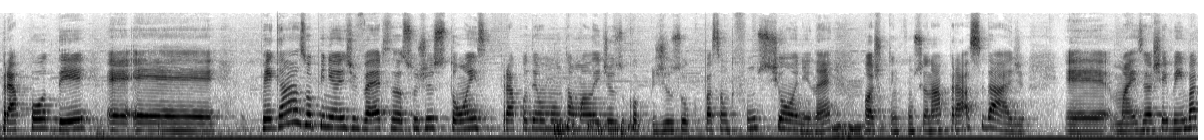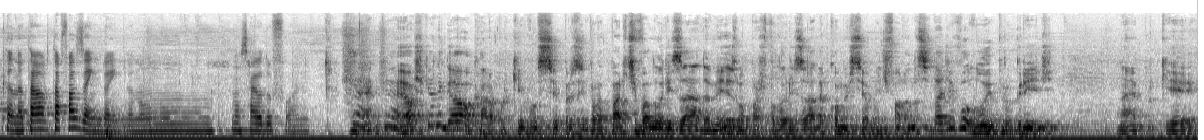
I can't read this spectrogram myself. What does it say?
para poder é, é, pegar as opiniões diversas, as sugestões, para poder montar uma lei de uso, de uso e ocupação que funcione, né? Uhum. Lógico, tem que funcionar para a cidade. É, mas eu achei bem bacana, tá, tá fazendo ainda, não, não, não saiu do forno. É, é, eu acho que é legal, cara, porque você, por exemplo, a parte valorizada mesmo, a parte valorizada comercialmente falando, a cidade evolui para o grid, né? Porque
